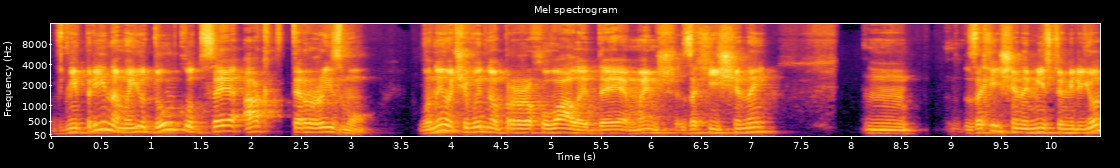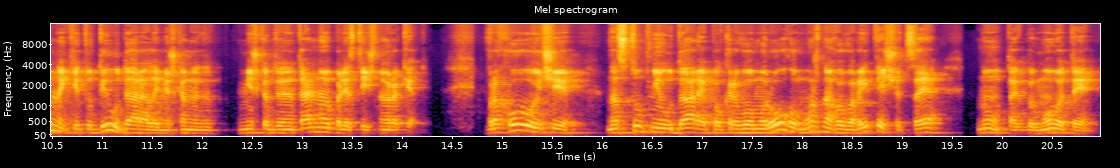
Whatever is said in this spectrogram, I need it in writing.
в Дніпрі, на мою думку, це акт тероризму. Вони, очевидно, прорахували, де менш захищений, захищене місто мільйонники туди ударили міжконтинентальною балістичною ракетою. Враховуючи наступні удари по кривому рогу, можна говорити, що це, ну так би мовити,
